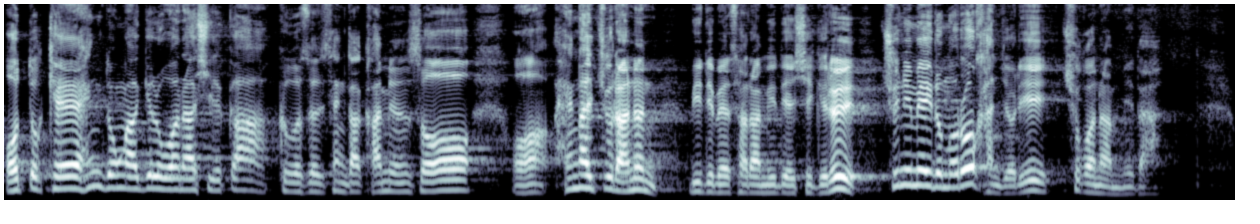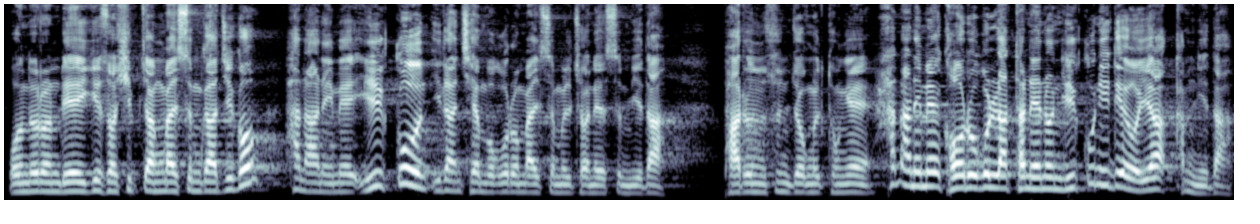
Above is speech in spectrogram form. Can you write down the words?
어떻게 행동하길 원하실까? 그것을 생각하면서 어, 행할 줄 아는 믿음의 사람이 되시기를 주님의 이름으로 간절히 축원합니다. 오늘은 레이기서 10장 말씀 가지고 하나님의 일꾼이란 제목으로 말씀을 전했습니다. 바른 순종을 통해 하나님의 거룩을 나타내는 일꾼이 되어야 합니다.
